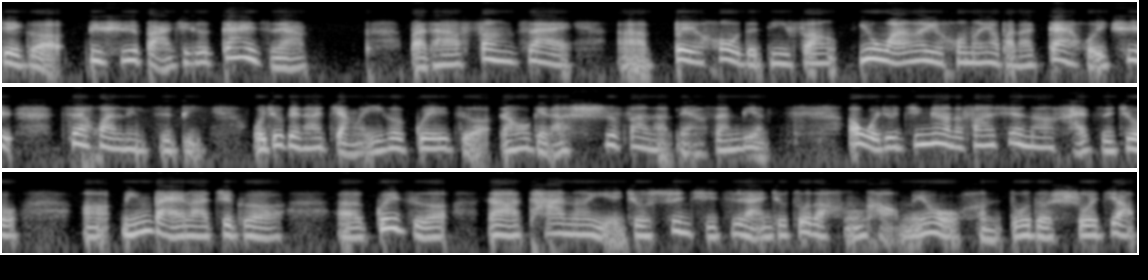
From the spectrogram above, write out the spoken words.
这个必须把这个盖子呀，把它放在啊背后的地方，用完了以后呢，要把它盖回去，再换另一支笔。我就给他讲了一个规则，然后给他示范了两三遍，啊，我就惊讶的发现呢，孩子就啊明白了这个。呃，规则，那他呢也就顺其自然，就做得很好，没有很多的说教。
